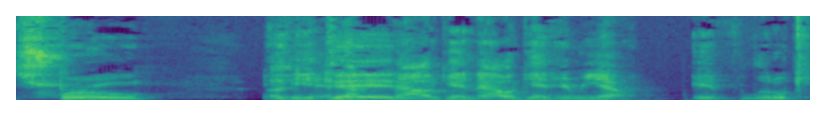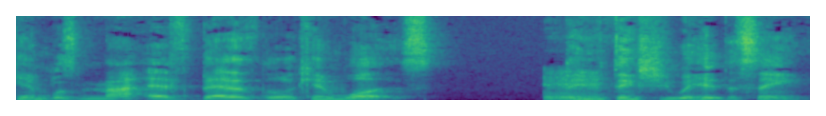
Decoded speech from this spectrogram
True. Again, he now- did. Now, again, now again, hear me out. If Little Kim was not as bad as Little Kim was, Mm-hmm. then you think she would hit the same?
